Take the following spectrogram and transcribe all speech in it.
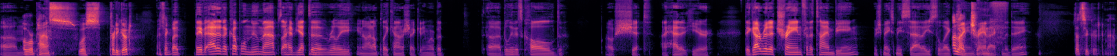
um, Overpass was pretty good. I think. but they've added a couple new maps i have yet to really you know i don't play counter-strike anymore but uh, i believe it's called oh shit i had it here they got rid of train for the time being which makes me sad i used to like I like Train from Train. back in the day That's a good map.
